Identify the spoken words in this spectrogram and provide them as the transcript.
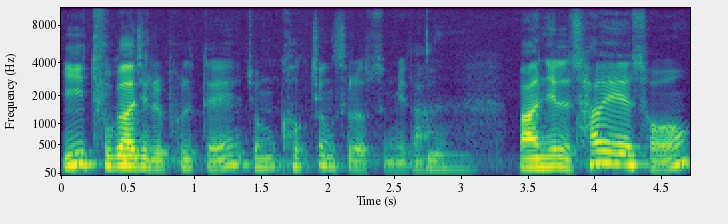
이 두 가지를 볼 때 좀 걱정스럽습니다. 만일 사회에서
